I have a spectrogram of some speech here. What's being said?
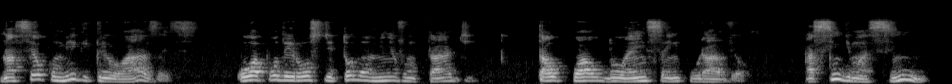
Nasceu comigo e criou asas, ou apoderou-se de toda a minha vontade, tal qual doença incurável. Assim de mansinho,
